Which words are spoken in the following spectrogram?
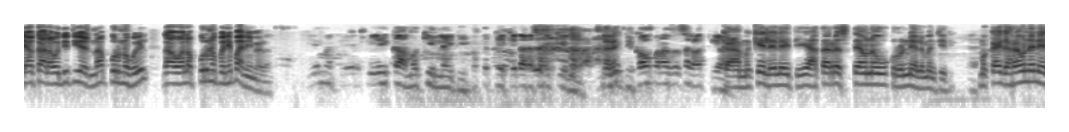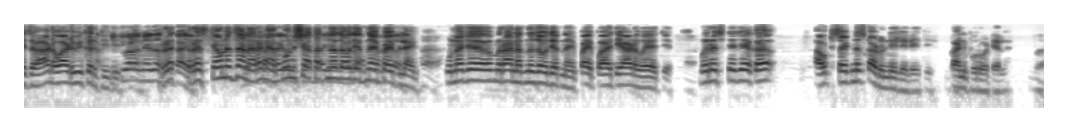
त्या कालावधीत ती योजना पूर्ण होईल गावाला पूर्णपणे पाणी मिळेल. हे म्हणते की कामं केली नाही ती फक्त ठेकेदारासाठी केलं. दिखावपणाचा सगळा. काम केलेले आहे ती आता रस्त्यावरनं उकरून नेलं म्हणते ती. मग काय घरावनं न्यायचं आडवाडवी करते ती किती वेळा नाही काय? रस्त्यावरच जाणार आहे ना कोण शेतातनं जाऊ देत नाही पाईपलाईन. कुणाच्या रानातनं जाऊ देत नाही पायपा ते आडवं आहे ते मग रस्त्याच्या एका आउटसाईडनच काढून नेलेले आहे ते पाणी पुरवठ्याला बरं.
